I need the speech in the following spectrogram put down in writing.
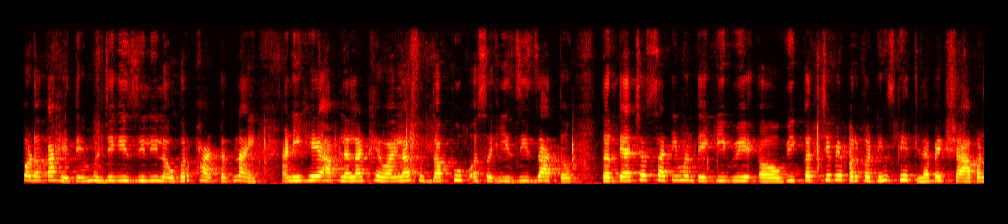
कडक आहे ते म्हणजे इझिली लवकर फाटत नाही आणि हे आपल्याला ठेवायला सुद्धा खूप असं इझी जातं. तर त्याच्याचसाठी म्हणते की वे अ, विकतचे पेपर कटिंग्स घेतल्यापेक्षा आपण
